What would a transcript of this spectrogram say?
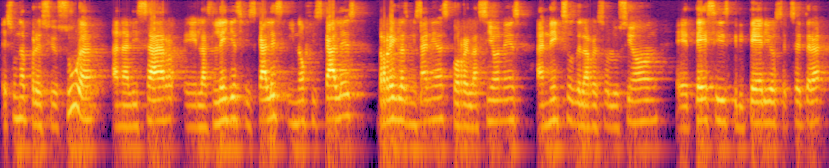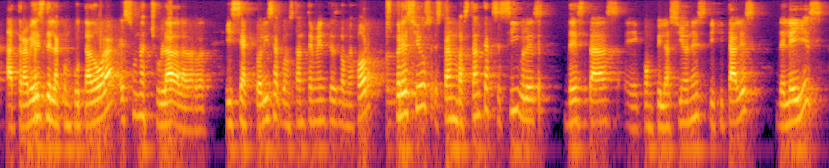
Es una preciosura analizar eh, las leyes fiscales y no fiscales, reglas misceláneas, correlaciones, anexos de la resolución, eh, tesis, criterios, etcétera, a través de la computadora. Es una chulada, la verdad. Y se actualiza constantemente, es lo mejor. Los precios están bastante accesibles de estas eh, compilaciones digitales de leyes.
